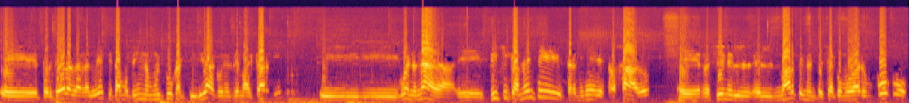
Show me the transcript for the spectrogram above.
eh, porque ahora la realidad es que estamos teniendo muy poca actividad con el tema del karting. Y bueno, nada, eh, físicamente terminé destrozado, eh, recién el, el martes me empecé a acomodar un poco,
